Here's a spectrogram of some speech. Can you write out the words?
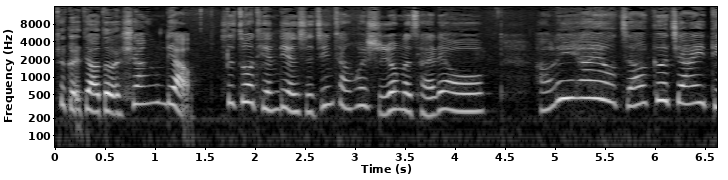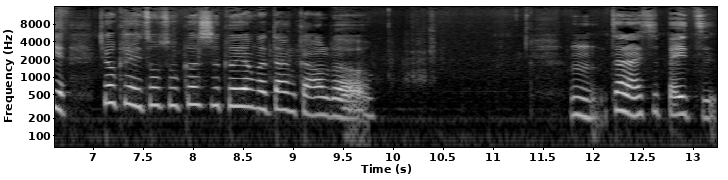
这个叫做香料，是做甜点时经常会使用的材料哦。好厉害哦！只要各加一点，就可以做出各式各样的蛋糕了。嗯，再来是杯子，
